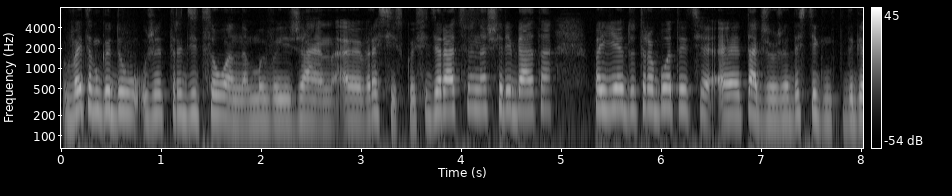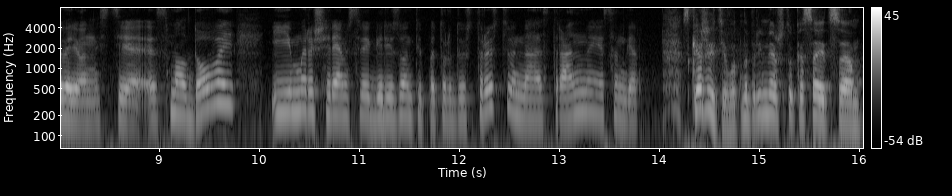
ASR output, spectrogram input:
В этом году уже традиционно мы выезжаем э, в Российскую Федерацию, наши ребята поедут работать. Э, также уже достигнуты договоренности э, с Молдовой, и мы расширяем свои горизонты по трудоустройству на страны СНГ. Скажите, вот, например, что касается,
